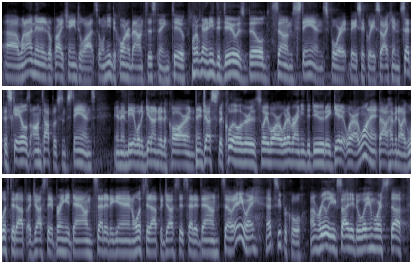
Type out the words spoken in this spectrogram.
Uh, when I'm in it, it'll probably change a lot, so we'll need to corner balance this thing too. What I'm gonna need to do is build some stands for it, basically, so I can set the scales on top of some stands and then be able to get under the car and adjust the coilover, the sway bar, or whatever I need to do to get it where I want it without having to like lift it up, adjust it, bring it down, set it again, lift it up, adjust it, set it down. So anyway, that's super cool. I'm really excited to weigh more stuff.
